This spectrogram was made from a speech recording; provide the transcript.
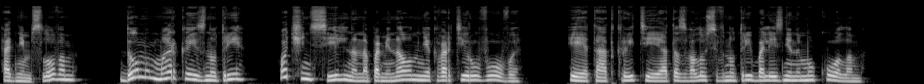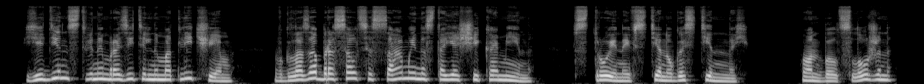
Одним словом, дом Марка изнутри очень сильно напоминал мне квартиру Вовы, и это открытие отозвалось внутри болезненным уколом. Единственным разительным отличием в глаза бросался самый настоящий камин, встроенный в стену гостиной. Он был сложен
